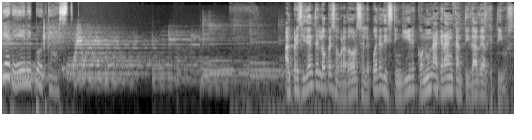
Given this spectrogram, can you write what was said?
GDL Podcast. Al presidente López Obrador se le puede distinguir con una gran cantidad de adjetivos,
